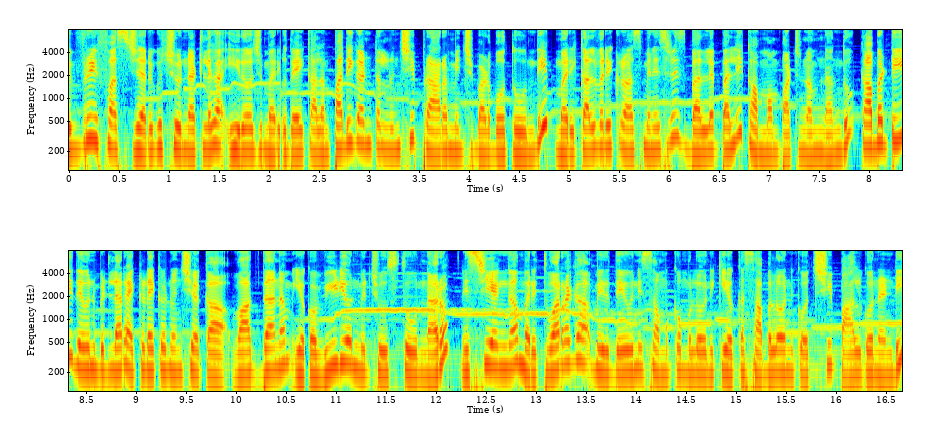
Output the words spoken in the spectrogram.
ఎవ్రీ ఫస్ట్ జరుగుచున్నట్లుగా ఈ రోజు మరి ఉదయకాలం పది గంటల నుంచి ప్రారంభించబడబోతుంది మరి Calvary Cross Ministries Ballepalli Khammam పట్టణం నందు. కాబట్టి దేవుని బిడ్డలారా ఎక్కడెక్కడ నుంచి యొక్క వాగ్దానం ఈ యొక్క వీడియోని మీరు చూస్తూ ఉన్నారో నిశ్చయంగా మరి త్వరగా మీరు దేవుని సముఖంలోనికి ఒక యొక్క సభలోనికి వచ్చి పాల్గొనండి.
